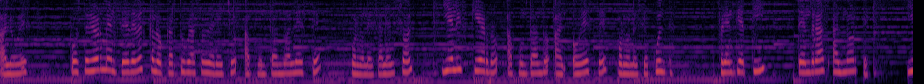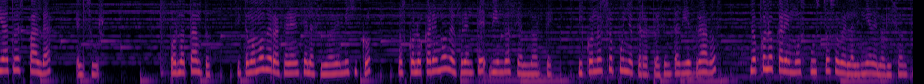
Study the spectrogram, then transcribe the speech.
al oeste. Posteriormente debes colocar tu brazo derecho apuntando al este, por donde sale el sol, y el izquierdo apuntando al oeste, por donde se oculta. Frente a ti tendrás al norte y a tu espalda el sur. Por lo tanto, si tomamos de referencia la Ciudad de México, nos colocaremos de frente viendo hacia el norte y con nuestro puño que representa 10 grados, lo colocaremos justo sobre la línea del horizonte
